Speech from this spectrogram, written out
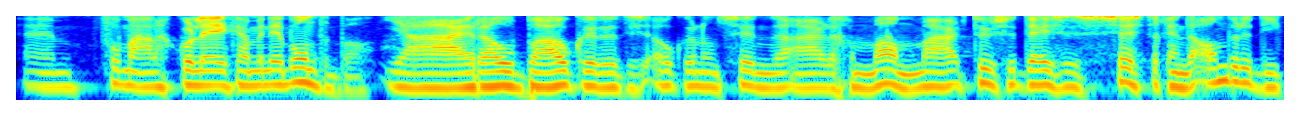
ehm voormalig collega meneer Bontebal. Ja, Raoul Bouke, dat is ook een ontzettend aardige man. Maar tussen D66 en de andere die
